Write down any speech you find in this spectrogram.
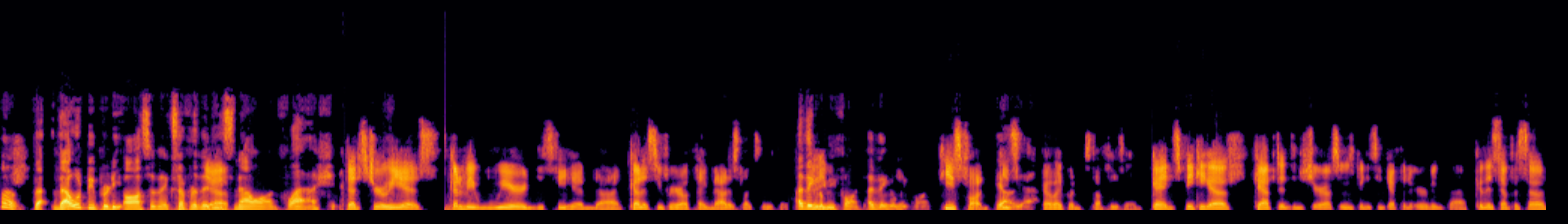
Well, that, that would be pretty awesome, except for that Yeah. he's now on Flash. That's true, he is. It's gonna be weird to see him not kind of superhero thing, not as Lex Luthor. I think So it'll you- be fun. I think it'll be fun. He's fun. Yeah, He's- yeah. I like what stuff he's in. Okay, and speaking of captains and sheriffs, it was good to see Captain Irving back in this episode.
